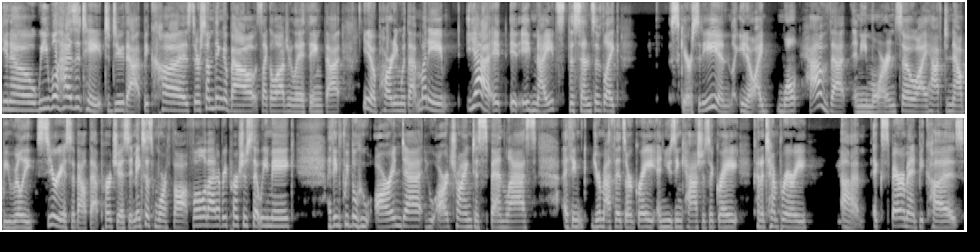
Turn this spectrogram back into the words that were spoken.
you know, we will hesitate to do that because there's something about psychologically, I think that, you know, parting with that money, yeah, it, it ignites the sense of like, scarcity and you know I won't have that anymore and so I have to now be really serious about that purchase it makes us more thoughtful about every purchase that we make I think people who are in debt who are trying to spend less I think your methods are great and using cash is a great kind of temporary uh, experiment because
